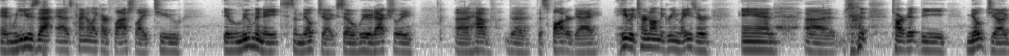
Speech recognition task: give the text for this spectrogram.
and we use that as kind of like our flashlight to illuminate some milk jugs. So we would actually uh, have the, the spotter guy, he would turn on the green laser and uh, target the milk jug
